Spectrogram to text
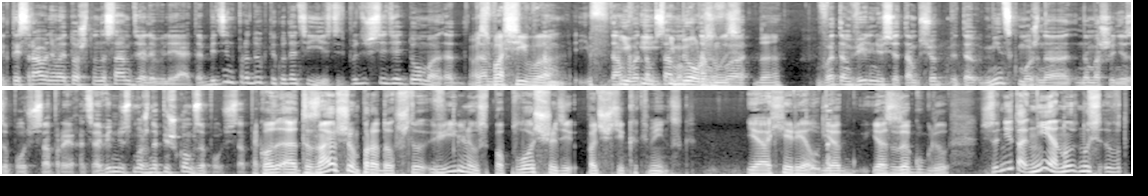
Так ты сравнивай то, что на самом деле влияет. А бензин продукты, куда тебе ездить? Будешь сидеть дома. Там, Спасибо. Там, там и, в этом и, самом, и мерзнуть, там в, да в этом Вильнюсе там все, это Минск можно на машине за полчаса проехать, а Вильнюс можно пешком за полчаса проехать. Так вот, а ты знаешь, в чем парадокс? Что Вильнюс по площади почти как Минск. Я охерел, ну, я, я загуглил. Все не так, не, ну, ну вот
